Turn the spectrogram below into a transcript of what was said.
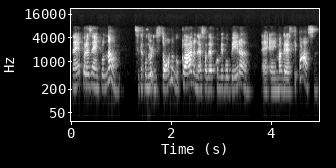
né? Por exemplo, não, você tá com dor de estômago, claro, né? Só deve comer bobeira, é, é emagrece que passa.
